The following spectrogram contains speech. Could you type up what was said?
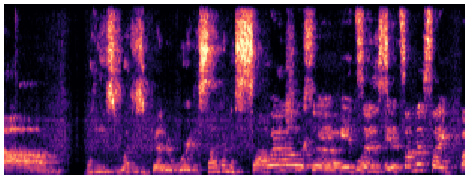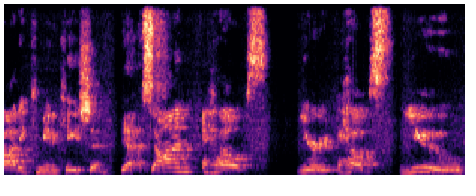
Um, what is what is a better word? It's not a massage. Well, it's, a, it's, a, it? it's almost like body communication. Yes, Don helps your helps you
